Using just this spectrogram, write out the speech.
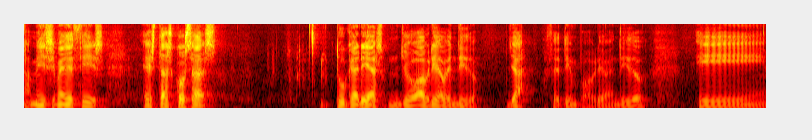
a mí si me decís, estas cosas, ¿tú qué harías? Yo habría vendido, ya, hace tiempo habría vendido. Y,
